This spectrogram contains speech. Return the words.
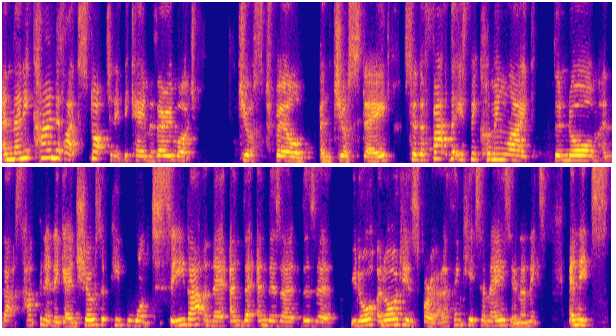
and then it kind of like stopped and it became a very much just film and just stage. So the fact that it's becoming like the norm and that's happening again shows that people want to see that and they and they, and there's a there's a you know an audience for it and I think it's amazing and it's and it's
